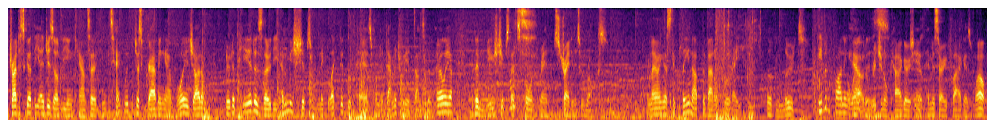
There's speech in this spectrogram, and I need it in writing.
We tried to skirt the edges of the encounter, intent with just grabbing our voyage item, but it appeared as though the enemy ships neglected repairs from the damage we had done to them earlier, and the new ships that spawned ran straight into rocks, allowing us to clean up the battle for a heap of loot, even finding Oh, wow, our original cargo Shit. and emissary flag as well.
